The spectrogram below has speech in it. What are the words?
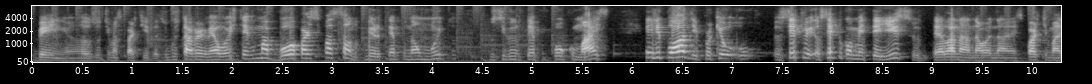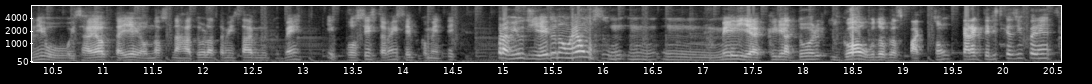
bem nas últimas partidas. O Gustavo Vermel hoje teve uma boa participação. No primeiro tempo, não muito. No segundo tempo, um pouco mais. Ele pode, porque eu, eu, sempre, eu sempre comentei isso, até lá na, na, na Sport Mania, o Israel que tá aí, é o nosso narrador lá também sabe muito bem, e vocês também sempre comentei. Para mim, o Diego não é um, um, um, meia criador igual o Douglas Pack, são características diferentes.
